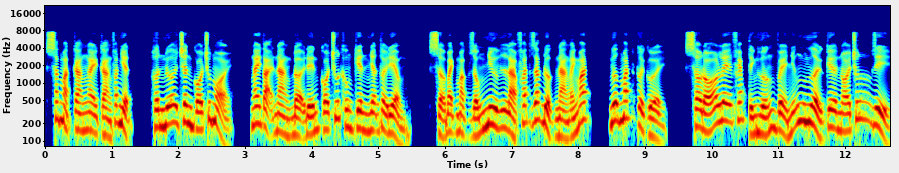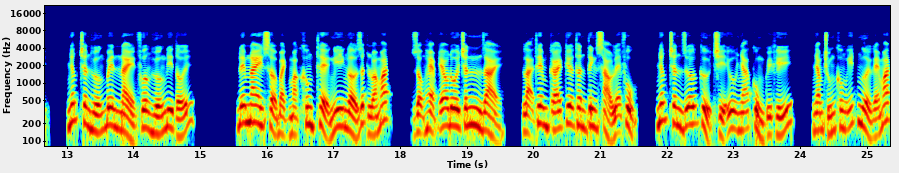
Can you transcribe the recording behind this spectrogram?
Sắc mặt càng ngày càng phát nhiệt, hơn nữa chân có chút mỏi, ngay tại nàng đợi đến có chút không kiên nhẫn thời điểm, sở bạch mặc giống như là phát giác được nàng ánh mắt, ngước mắt cười cười, sau đó lễ phép tính hướng về những người kia nói chút gì, nhấc chân hướng bên này phương hướng đi tới. Đêm nay sở bạch mặc không thể nghi ngờ rất lóa mắt, rộng hẹp eo đôi chân dài, lại thêm cái kia thân tinh xảo lễ phục, nhấc chân giữa cử chỉ ưu nhã cùng quý khí, nhằm chúng không ít người ghé mắt.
